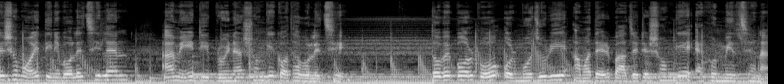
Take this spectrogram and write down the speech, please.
সে সময় তিনি বলেছিলেন, আমি ডি ব্রুইনার সঙ্গে কথা বলেছি। তবে বলব, ওর মজুরি আমাদের বাজেটের সঙ্গে এখন মিলছে না।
